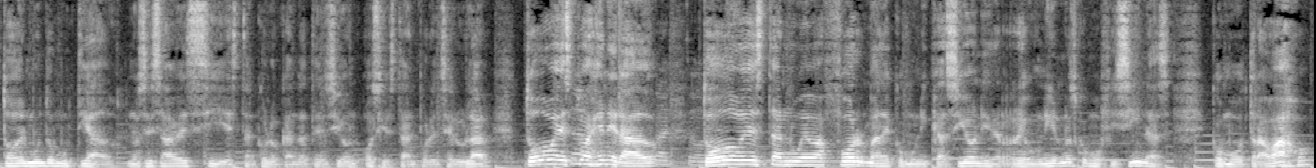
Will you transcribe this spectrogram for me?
todo el mundo muteado. No se sabe si están colocando atención o si están por el celular. Todo esto ha generado toda esta nueva forma de comunicación y de reunirnos como oficinas, como trabajo,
